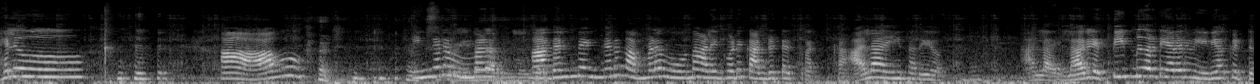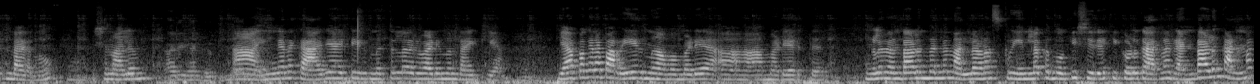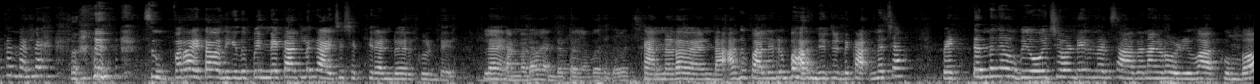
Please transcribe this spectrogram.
Hello ആ ആവൂ. ഇങ്ങനെ നമ്മൾ. അതന്നെ ഇങ്ങനെ നമ്മളെ മൂന്നാളെയും കൂടി കണ്ടിട്ട് എത്ര കാലായി എന്നറിയോ അല്ല എല്ലാരും എത്തിയിട്ടുണ്ട് പറഞ്ഞിട്ട് ഞാനൊരു വീഡിയോ ഒക്കെ ഇട്ടിട്ടുണ്ടായിരുന്നു. പക്ഷെ എന്നാലും ആ ഇങ്ങനെ കാര്യമായിട്ട് ഇരുന്നിട്ടുള്ള പരിപാടി ഒന്നും ഉണ്ടായിട്ടില്ല. ഞാൻ അപ്പൊ അങ്ങനെ പറയായിരുന്നു അമ്മമ്മയുടെ അമ്മയുടെ അടുത്ത്. നിങ്ങൾ രണ്ടാളും തന്നെ നല്ലോണം സ്ക്രീനിലൊക്കെ നോക്കി ശരിയാക്കിക്കോളൂ. കാരണം രണ്ടാളും കണ്ണൊക്കെ നല്ല സൂപ്പർ ആയിട്ടാ വന്നിരിക്കുന്നത്. ഇപ്പൊ എന്നെക്കാട്ടിലും കാഴ്ച ശക്തി രണ്ടുപേർക്കും ഉണ്ട് അല്ലേ? കന്നഡ വേണ്ട കന്നഡ വേണ്ട. അത് പലരും പറഞ്ഞിട്ടുണ്ട്. എന്നുവെച്ചാ പെട്ടെന്ന് ഇങ്ങനെ ഉപയോഗിച്ചുകൊണ്ടിരുന്ന ഒരു സാധനം അങ്ങോട്ട് ഒഴിവാക്കുമ്പോ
